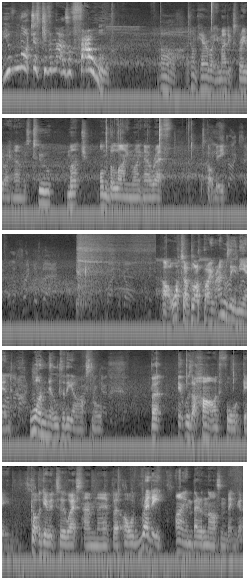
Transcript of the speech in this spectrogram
You've not just given that as a foul! Oh, I don't care about your magic spray right now. It's too much on the line right now, ref. It's got to be. Oh, what a block by Ramsey in the end. 1-0 to the Arsenal. But it was a hard-fought game. Got to give it to West Ham there, but already I am better than Arsene Wenger.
